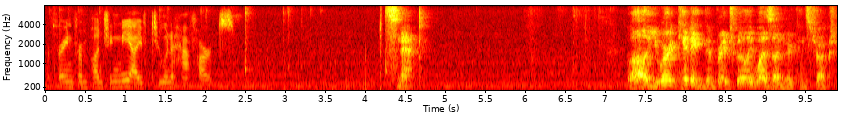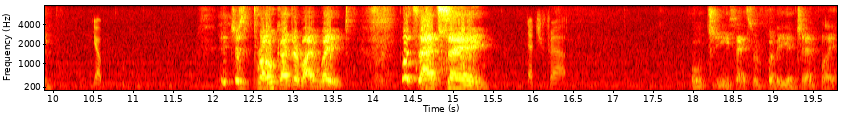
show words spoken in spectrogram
Refrain from punching me. I have two and a half hearts. Snap. Well, you weren't kidding. The bridge really was under construction. It just broke under my weight. What's that saying? That's your fat. Oh gee, thanks for putting it gently.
